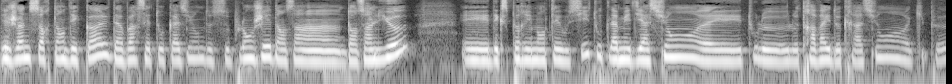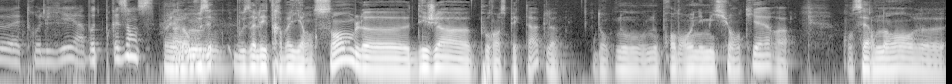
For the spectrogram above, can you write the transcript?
des jeunes sortant d'école d'avoir cette occasion de se plonger dans un, dans un lieu et d'expérimenter aussi toute la médiation et tout le, le travail de création qui peut être lié à votre présence. Oui, alors oui, vous, vous allez travailler ensemble euh, déjà pour un spectacle. Donc nous, nous prendrons une émission entière concernant euh,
